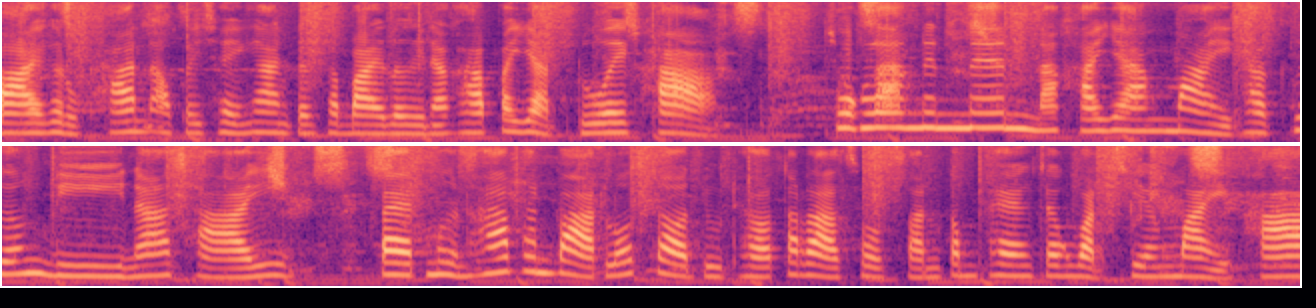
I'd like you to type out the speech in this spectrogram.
บายๆค่ะทุกท่านเอาไปใช้งานกันสบายเลยนะคะ ประหยัดด้วยค่ะช่วงล่างแน่น ๆนะคะ ยางใหม่ค่ะ เครื่องดีน่าใช้ 85,000 บาทรถจอดอยู่แถวตลาดสดสันกำแพงจังหวัดเชียงใหม่ค่ะ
